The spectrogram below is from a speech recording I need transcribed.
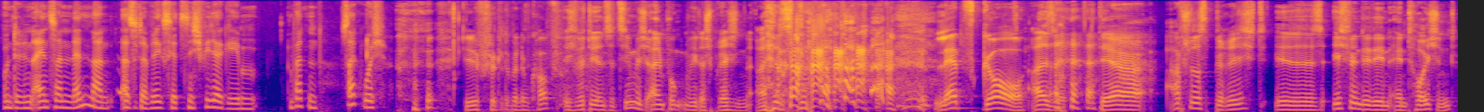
Und in den einzelnen Ländern, also da will ich es jetzt nicht wiedergeben. Warten, sag ruhig. Ilf schüttelt mit dem Kopf. Ich würde dir in so ziemlich allen Punkten widersprechen. Also, Let's go. also, der Abschlussbericht ist, ich finde den enttäuschend.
